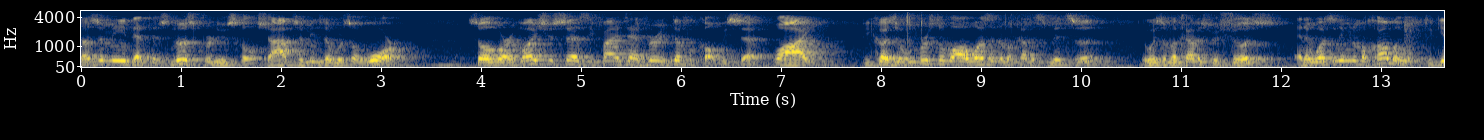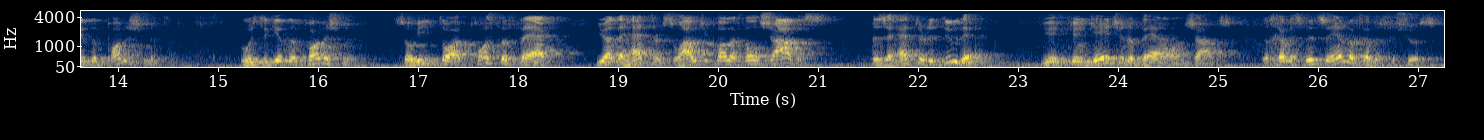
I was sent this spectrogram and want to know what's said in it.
Doesn't mean that this Nus produced Chil Shabbos. It means there was a war. So Moshe says he finds that very difficult. We said why? Because it, first of all, it wasn't a Mechamis mitzvah. It was a Mechamis reshus, and it wasn't even a Mechama. It was to give them punishment. It was to give them punishment. So he thought, plus the fact you have a heter, so why would you call it Chol Shabbos? There's a heter to do that. You can engage in a battle on Shabbos. Mechamis mitzvah and Mechamis reshus.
